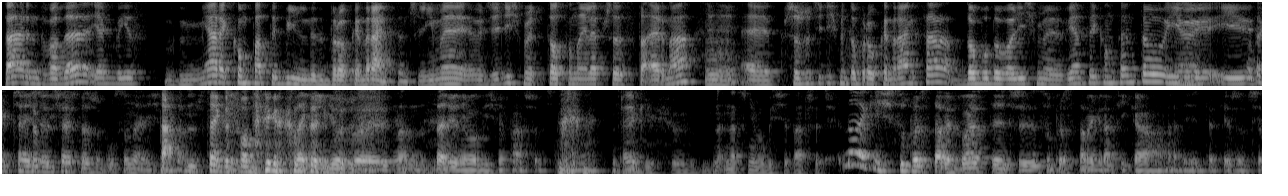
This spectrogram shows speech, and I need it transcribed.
Tarn 2D jakby jest w miarę kompatybilny z Broken Ranksem, czyli my wzięliśmy to, co najlepsze z Taerna, Mhm. E, przerzuciliśmy do Broken Ranksa, dobudowaliśmy więcej kontentu i, Mhm. i No tak, część, zrobiliśmy część to. też usunęliśmy. Tak, z tego takich- słabego kontentu. już, że na serio nie mogliśmy patrzeć. A jakich, na, na co nie mogłyście patrzeć? No jakieś super stare questy, czy super stara grafika i takie rzeczy.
